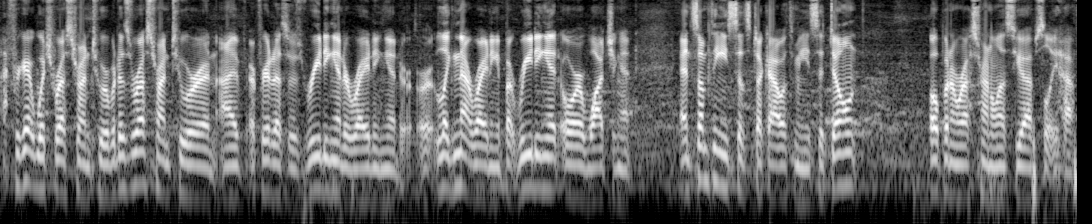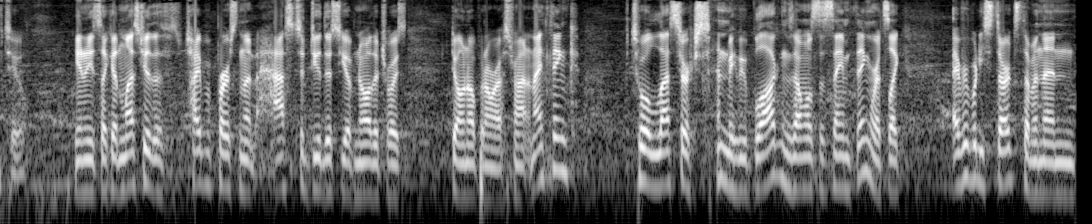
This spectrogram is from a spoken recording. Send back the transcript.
I forget which restaurateur, but it was a restaurateur, and I, I forget if I was reading it or writing it, or, or like not writing it, but reading it or watching it. And something he said stuck out with me. He said, "Don't open a restaurant unless you absolutely have to." You know, he's like, unless you're the type of person that has to do this, you have no other choice. Don't open a restaurant. And I think, to a lesser extent, maybe blogging is almost the same thing, where it's like everybody starts them, and then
